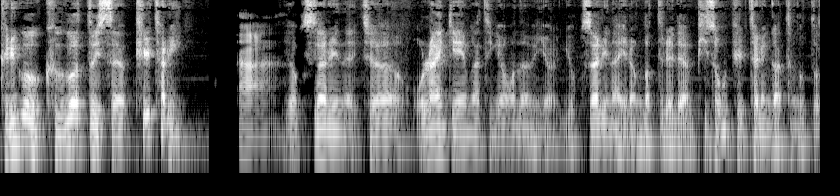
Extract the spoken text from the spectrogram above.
그리고 그것도 있어요. 필터링. 아, 욕설이나 저 온라인 게임 같은 경우는 요- 욕설이나 이런 것들에 대한 비속어 필터링 같은 것도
